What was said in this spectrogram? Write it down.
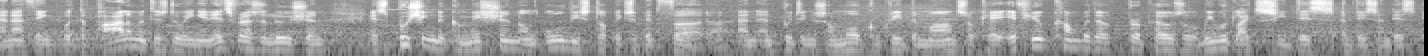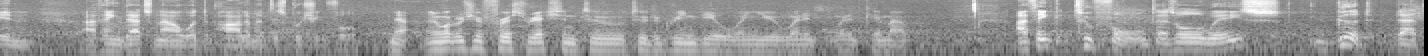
And I think what the Parliament is doing in its resolution is pushing the Commission on all these topics a bit further and, and putting some more concrete demands. Okay, if you come with a proposal, we would like to see this and this and this in. I think that's now what the Parliament is pushing for. Yeah, and what was your first reaction to, to the Green Deal when, you, when, it, when it came out? I think twofold, as always good that,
